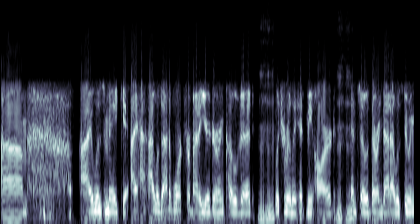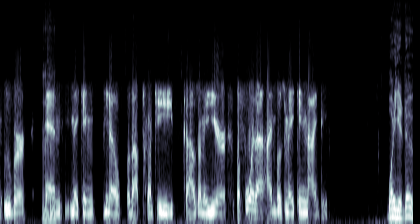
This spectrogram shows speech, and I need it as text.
Um, I was making, I, ha- I was out of work for about a year during COVID, Mm-hmm. which really hit me hard. Mhm. And so during that, I was doing Uber. Mhm. and making you know about twenty thousand a year. Before that, I was making ninety. What do you do?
